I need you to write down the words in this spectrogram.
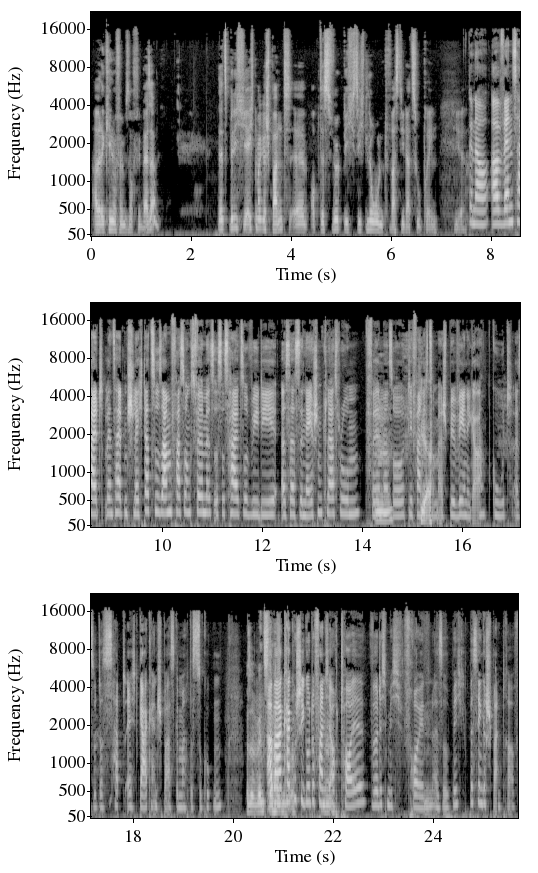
aber der Kinofilm ist noch viel besser. Jetzt bin ich hier echt mal gespannt, äh, ob das wirklich sich lohnt, was die dazu bringen. Hier. Genau, aber wenn es halt, wenn es halt ein schlechter Zusammenfassungsfilm ist, ist es halt so wie die Assassination Classroom Filme, mhm. so die fand ja. ich zum Beispiel weniger gut. Also das hat echt gar keinen Spaß gemacht, das zu gucken. Also wenn's aber halt Kakushigoto fand ja. ich auch toll, würde ich mich freuen. Also bin ich ein bisschen gespannt drauf.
